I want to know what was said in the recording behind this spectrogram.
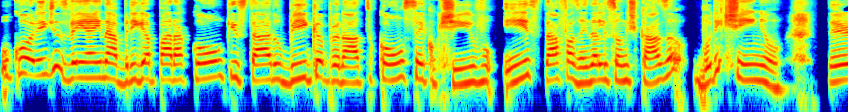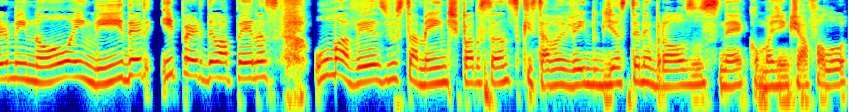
o Corinthians vem aí na briga para conquistar o bicampeonato consecutivo e está fazendo a lição de casa bonitinho terminou em líder e perdeu apenas uma vez, justamente para o Santos, que estava vivendo dias tenebrosos, né? Como a gente já falou,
